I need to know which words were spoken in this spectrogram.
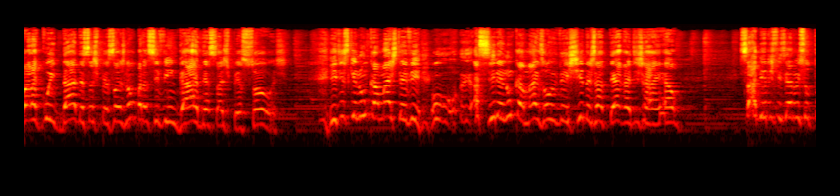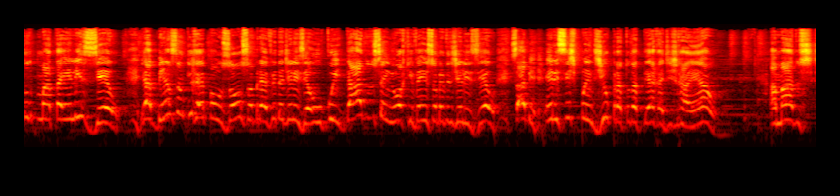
para cuidar dessas pessoas, não para se vingar dessas pessoas. E diz que nunca mais teve, a Síria nunca mais houve vestidas na terra de Israel. Sabe, eles fizeram isso tudo para matar Eliseu. E a bênção que repousou sobre a vida de Eliseu, o cuidado do Senhor que veio sobre a vida de Eliseu, sabe, ele se expandiu para toda a terra de Israel. Amados,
